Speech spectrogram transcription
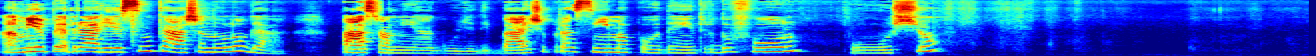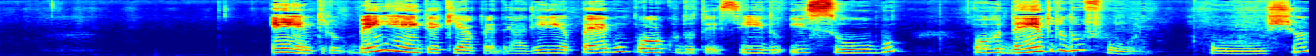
a minha pedraria se encaixa no lugar. Passo a minha agulha de baixo para cima por dentro do furo, puxo. Entro bem rente aqui à pedraria, pego um pouco do tecido e subo por dentro do furo. Puxo.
